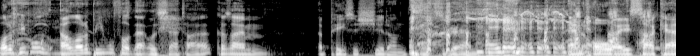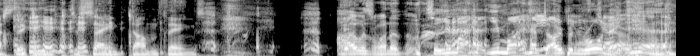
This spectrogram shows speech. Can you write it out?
lot of people, a lot of people thought that was satire because I'm a piece of shit on Instagram and always sarcastic and just saying dumb things. I was one of them. So you might ha- you might have to You think open Raw was now. Yeah.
